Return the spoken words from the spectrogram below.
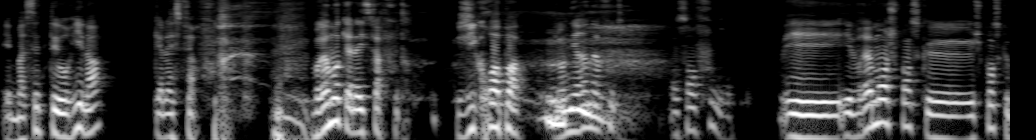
Et bah, cette théorie-là, qu'elle aille se faire foutre. Vraiment qu'elle aille se faire foutre. J'y crois pas. J'en ai rien à foutre. On s'en fout, gros. Et, et vraiment, je pense que, je pense que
